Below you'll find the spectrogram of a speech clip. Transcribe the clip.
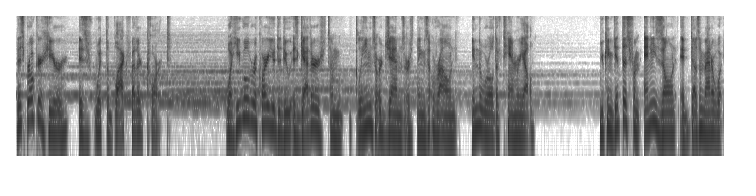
This broker here is with the Black Feather Court. What he will require you to do is gather some gleams or gems or things around in the world of Tamriel. You can get this from any zone, it doesn't matter what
